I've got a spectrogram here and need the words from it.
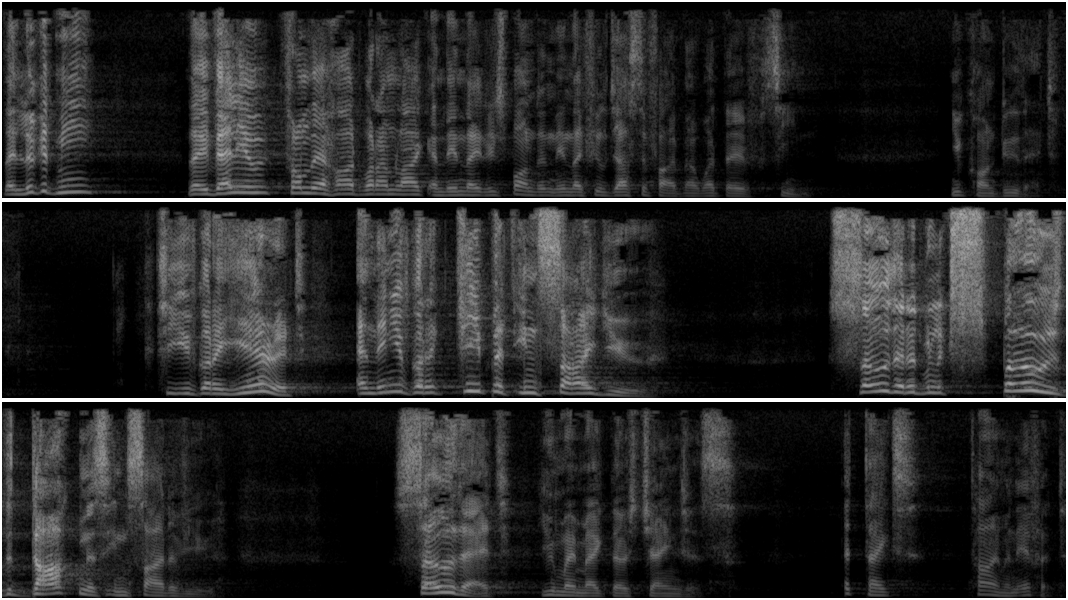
They look at me, They value from their heart what I'm like, and then they respond, and then they feel justified by what they've seen. You can't do that. See, you've got to hear it, and then you've got to keep it inside you so that it will expose the darkness inside of you, so that you may make those changes. It takes time and effort.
